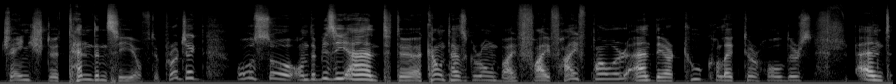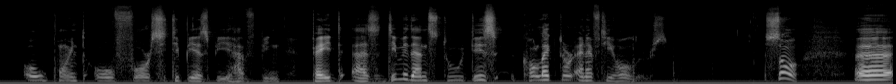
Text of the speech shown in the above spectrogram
change the tendency of the project. Also on the busy end, the account has grown by 5 Hive power and there are two collector holders and 0.04 CTPSB have been paid as dividends to these collector NFT holders. So uh,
